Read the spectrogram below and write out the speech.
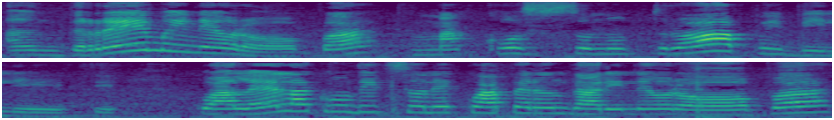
Andremo in Europa, ma costano troppo i biglietti. Qual è la condizione qua per andare in Europa?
